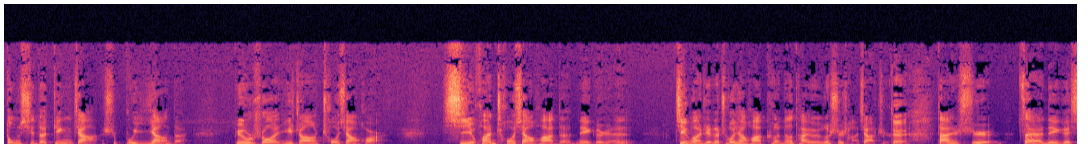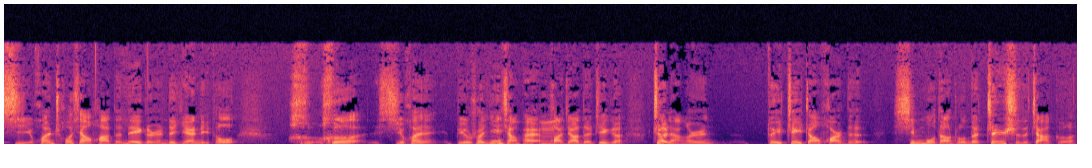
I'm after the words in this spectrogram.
东西的定价是不一样的。比如说一张抽象画，喜欢抽象画的那个人，尽管这个抽象画可能它有一个市场价值，对，但是在那个喜欢抽象画的那个人的眼里头。和和喜欢，比如说印象派画家的这个、嗯、这两个人对这张画的心目当中的真实的价格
